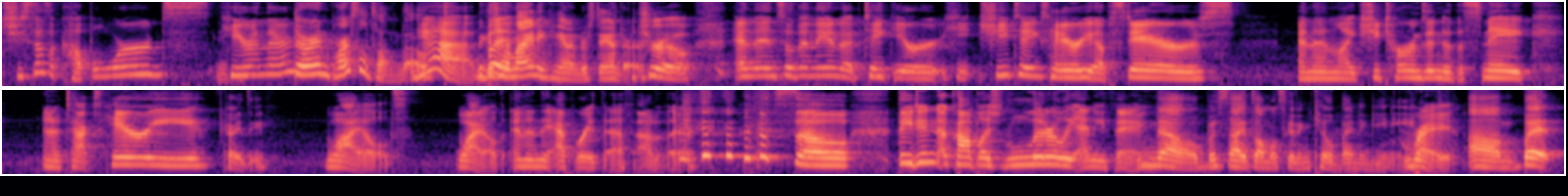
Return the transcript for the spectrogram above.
she says a couple words here and there They're in Parseltongue though. Yeah, because but- Hermione can't understand her. True. And then so then they end up take your he she takes Harry upstairs and then like she turns into the snake and attacks Harry. Crazy. Wild. Wild. And then they apparate the F out of there. so they didn't accomplish literally anything. No, besides almost getting killed by Nagini. Right. Um, but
